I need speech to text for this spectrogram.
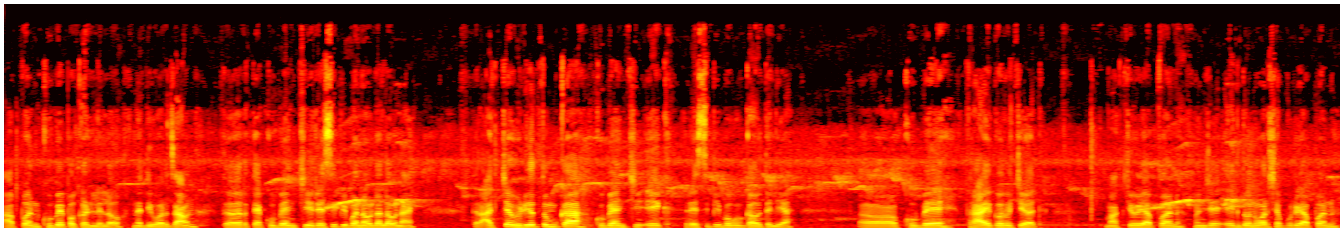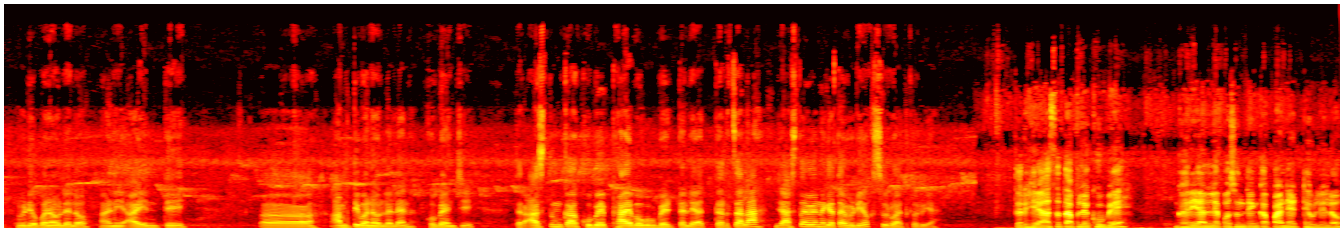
आपण खुबे पकडलेलो नदीवर जाऊन. तर त्या खुब्यांची रेसिपी बनवलेलो नाही. तर आजच्या व्हिडिओत तुमका खुब्यांची एक रेसिपी बघूक गावतली आहे. खुबे फ्राय करूचे आहेत मागच्या वेळी आपण म्हणजे एक दोन वर्षापूर्वी आपण व्हिडिओ बनवलेलो आणि आईन ती आमटी बनवलेल्यान खुब्यांची. तर आज तुमका खुबे फ्राय बघूक भेटतले आहेत तर चला जास्त वेळ न घेता व्हिडिओ सुरुवात करूया. तर हे असतात आपले खुबे. घरी आणल्यापासून त्यांना पाण्यात ठेवलेलो.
